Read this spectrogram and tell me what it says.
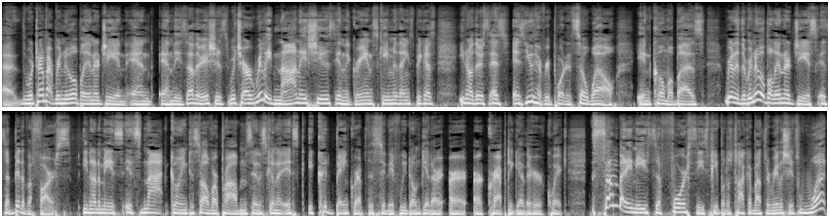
uh, we're talking about renewable energy and and and these other issues which are really non-issues in the grand scheme of things because you know there's as as you have reported so well in Como Buzz really the renewable energy is is a bit of a farce. You know what I mean? It's it's not going to solve our problems and it's gonna it's it could bankrupt the city if we don't get our our, our crap together here quick. Somebody needs to force these people to talk about the real issues. What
